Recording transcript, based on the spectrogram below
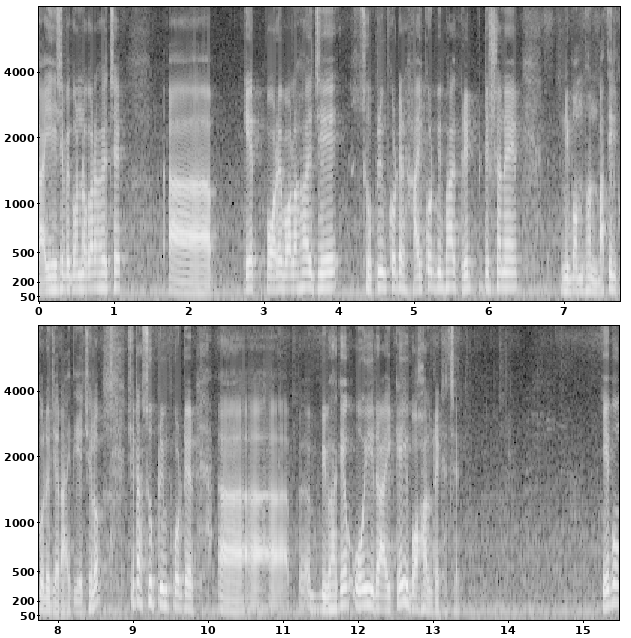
দায়ী হিসেবে গণ্য করা হয়েছে। এর পরে বলা হয় যে সুপ্রিম কোর্টের হাইকোর্ট বিভাগ রিট পিটিশনে নিবন্ধন বাতিল করে যে রায় দিয়েছিল সেটা সুপ্রিম কোর্টের বিভাগে ওই রায়কেই বহাল রেখেছে। এবং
